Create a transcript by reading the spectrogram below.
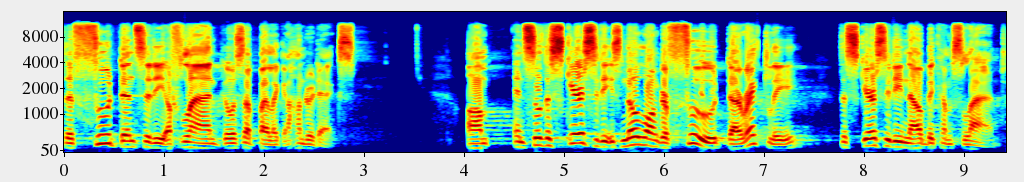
the food density of land goes up by like 100x. Um, and so the scarcity is no longer food directly, the scarcity now becomes land.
